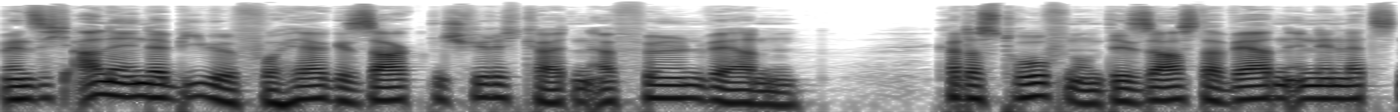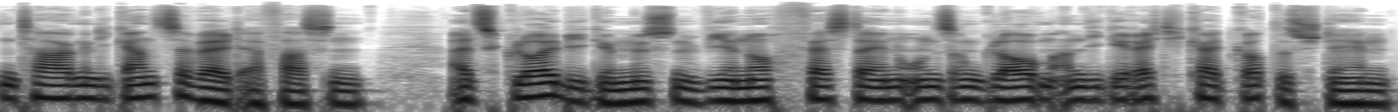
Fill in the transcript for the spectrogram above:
wenn sich alle in der Bibel vorhergesagten Schwierigkeiten erfüllen werden. Katastrophen und Desaster werden in den letzten Tagen die ganze Welt erfassen. Als Gläubige müssen wir noch fester in unserem Glauben an die Gerechtigkeit Gottes stehen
